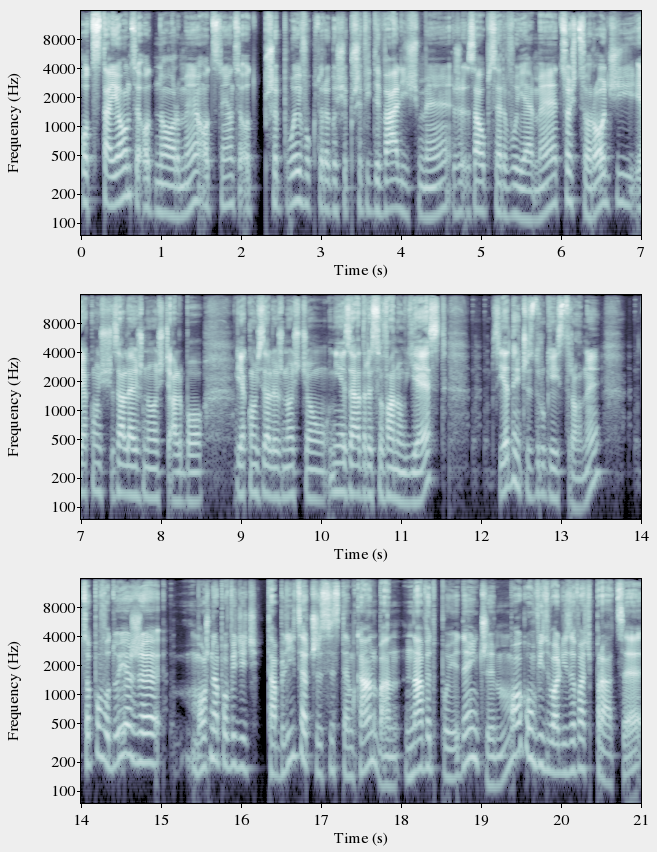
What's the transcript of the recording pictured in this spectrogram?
odstające od normy, odstające od przepływu, którego się przewidywaliśmy, że zaobserwujemy, coś, co rodzi jakąś zależność albo jakąś zależnością niezaadresowaną jest, z jednej czy z drugiej strony, co powoduje, że można powiedzieć, tablica czy system Kanban, nawet pojedynczy, mogą wizualizować pracę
